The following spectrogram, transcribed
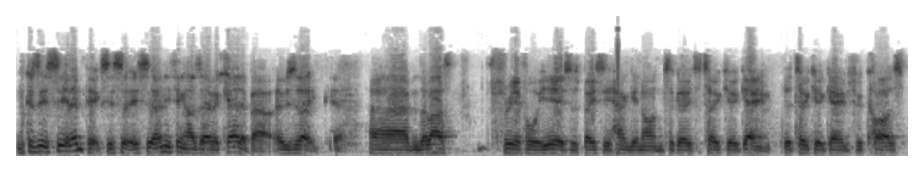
because it's the Olympics. It's, it's the only thing I was ever cared about. It was like um, the last three or four years was basically hanging on to go to Tokyo Game, the Tokyo Games, because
